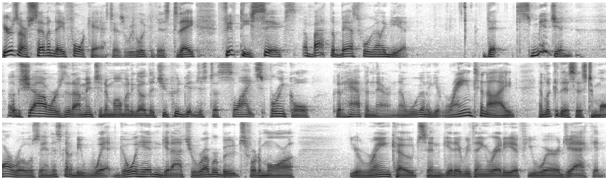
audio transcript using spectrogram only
Here's our seven day forecast as we look at this today. 56 about the best we're going to get. That smidgen of showers that I mentioned a moment ago that you could get just a slight sprinkle could happen there. Now we're going to get rain tonight, and look at this as tomorrow rolls in. It's going to be wet. Go ahead and get out your rubber boots for tomorrow, your raincoats, and get everything ready if you wear a jacket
